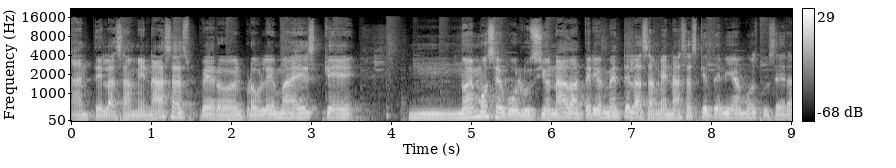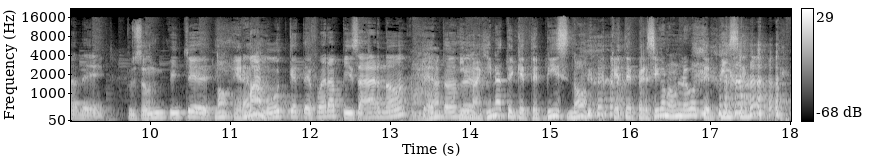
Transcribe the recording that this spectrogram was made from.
ante las amenazas, pero el problema es que no hemos evolucionado. Anteriormente las amenazas que teníamos pues era de pues un pinche No, era mamut que te fuera a pisar, ¿no? Ajá, Entonces, Imagínate que te pis, no, que te persigan aún luego te pisen.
